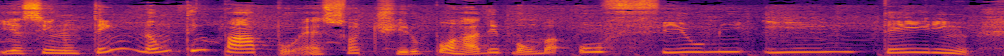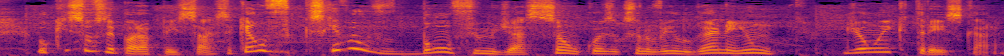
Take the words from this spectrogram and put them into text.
E assim, não tem, não tem papo. É só tiro, porrada e bomba o filme inteirinho. O que se você parar pra pensar? Você quer, um, você quer ver um bom filme de ação, coisa que você não vê em lugar nenhum? John Wick 3, cara.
